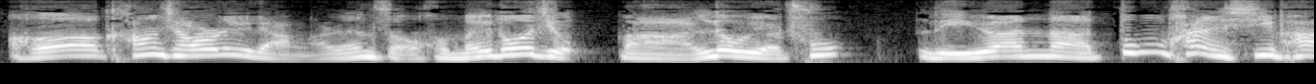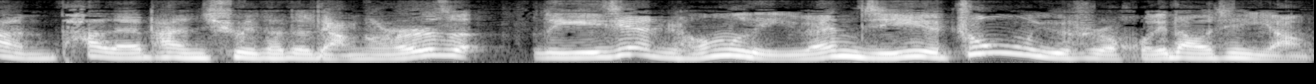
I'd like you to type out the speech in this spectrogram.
和康乔丽两个人走后没多久啊，六月初。李渊呢，东盼西盼，盼来盼去，他的两个儿子李建成、李元吉终于是回到晋阳。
